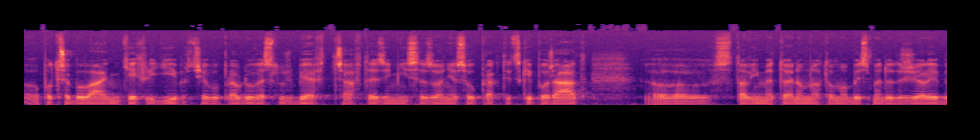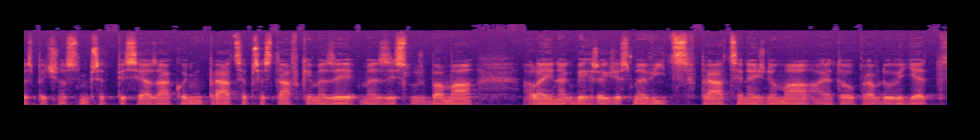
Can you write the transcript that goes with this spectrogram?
opotřebování těch lidí, protože opravdu ve službě třeba v té zimní sezóně jsou prakticky pořád. Stavíme to jenom na tom, aby jsme dodrželi bezpečnostní předpisy a zákonní práce, přestávky mezi, mezi službama, ale jinak bych řekl, že jsme víc v práci než doma a je to opravdu vidět,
